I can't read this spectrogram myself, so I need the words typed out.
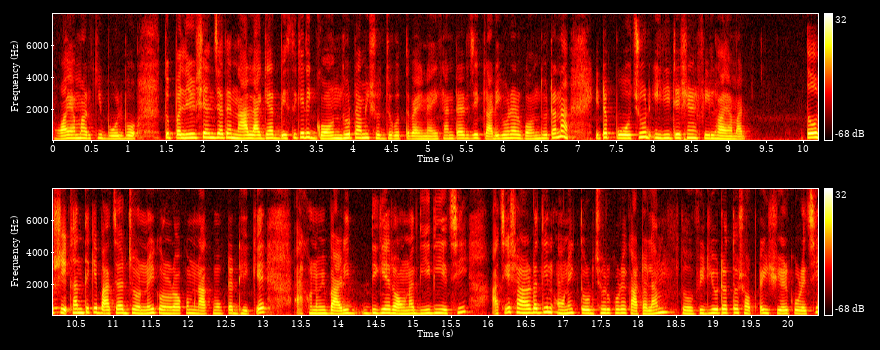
হয় আমার, কি বলব? তো পলিউশন যাতে না লাগে, আর বেসিক্যালি গন্ধটা আমি সহ্য করতে পারি না। এখানটার যে গাড়ি ঘোড়ার গন্ধটা না, এটা প্রচুর ইরিটেশন ফিল হয় আমার। তো সেখান থেকে বাঁচার জন্যই কোনো রকম নাক মুখটা ঢেকে এখন আমি বাড়ির দিকে রওনা দিয়ে দিয়েছি। আজকে সারাটা দিন অনেক তোড়ঝোড় করে কাটালাম, তো ভিডিওটা তো সবটাই শেয়ার করেছি।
